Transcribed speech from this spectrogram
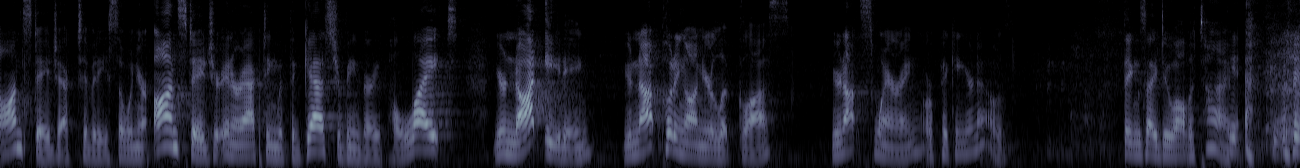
onstage activity. So when you're on stage, you're interacting with the guests, you're being very polite, you're not eating, you're not putting on your lip gloss, you're not swearing or picking your nose. Things I do all the time. Yeah.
